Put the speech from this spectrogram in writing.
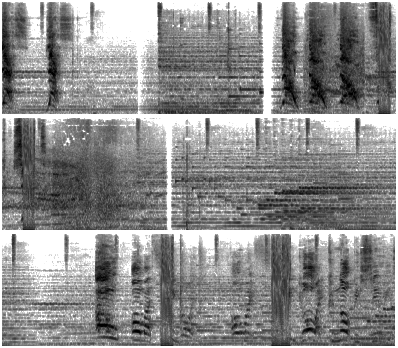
Yes! Yes! No! No! No! Fuck! Shit! Oh! Oh my fucking god! Oh my god! You cannot be serious.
